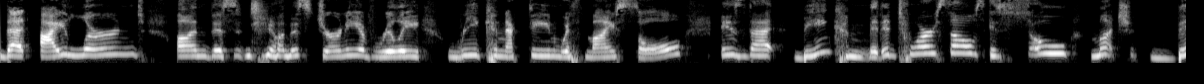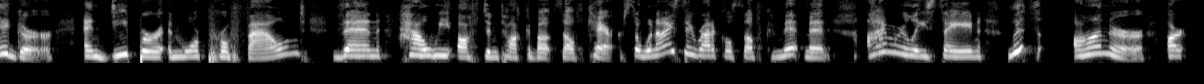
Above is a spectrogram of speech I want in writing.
that I learned on this, on this journey of really reconnecting with my soul is that being committed to ourselves is so much bigger and deeper and more profound than how we often talk about self care. So when I say radical self commitment, I'm really saying let's honor our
